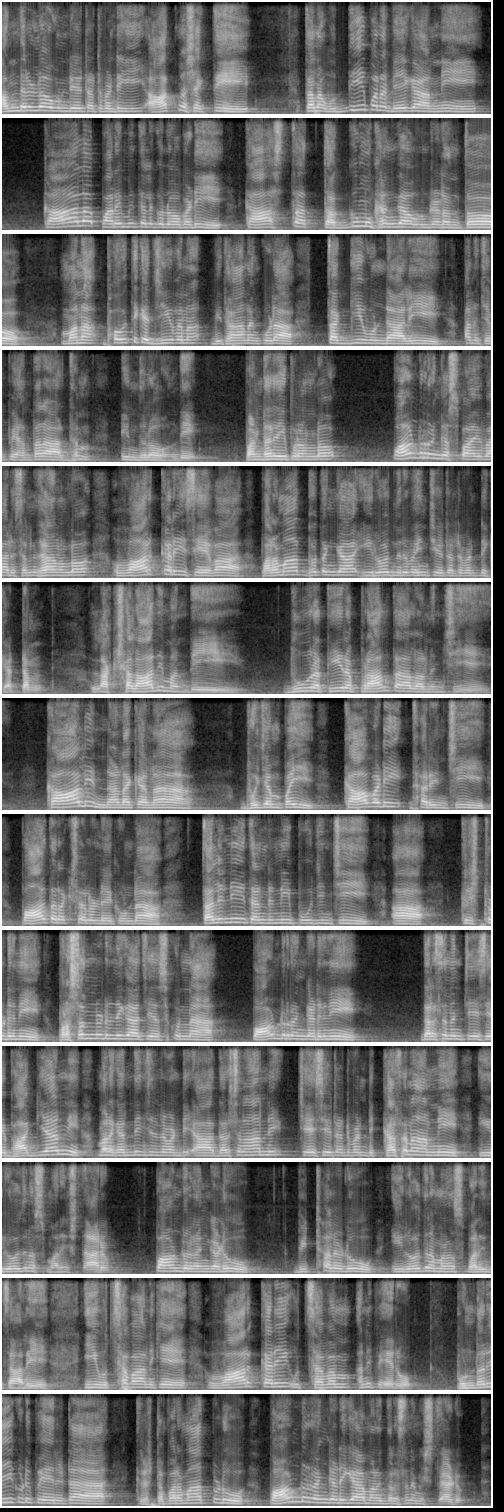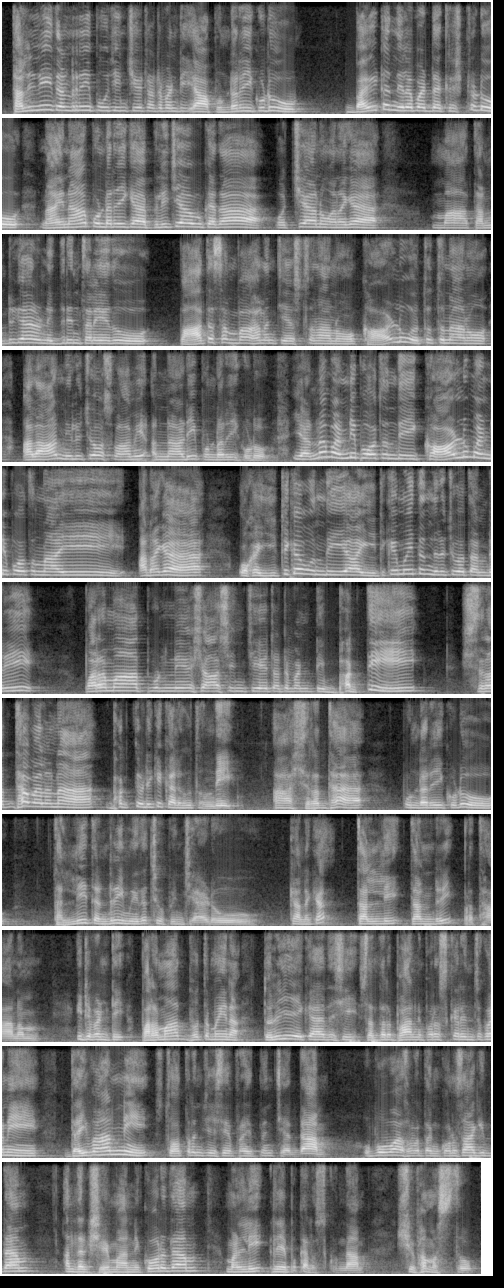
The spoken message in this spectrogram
అందరిలో ఉండేటటువంటి ఈ ఆత్మశక్తి తన ఉద్దీపన వేగాన్ని కాల పరిమితులకు లోబడి కాస్త తగ్గుముఖంగా ఉండడంతో మన భౌతిక జీవన విధానం కూడా తగ్గి ఉండాలి అని చెప్పే అంతరార్థం ఇందులో ఉంది. పండరీపురంలో పాండురంగ స్వామి వారి సన్నిధానంలో వార్కరీ సేవ పరమాద్భుతంగా ఈరోజు నిర్వహించేటటువంటి ఘట్టం. లక్షలాది మంది దూర తీర ప్రాంతాల నుంచి కాలి నడకన భుజంపై కావడి ధరించి పాదరక్షలు లేకుండా తల్లిని తండ్రిని పూజించి ఆ కృష్ణుడిని ప్రసన్నుడినిగా చేసుకున్న పాండురంగడిని దర్శనం చేసే భాగ్యాన్ని మనకు అందించినటువంటి ఆ దర్శనాన్ని చేసేటటువంటి కథనాన్ని ఈ రోజున స్మరిస్తారు. పాండురంగడు విఠలుడు ఈ రోజున మనం స్మరించాలి. ఈ ఉత్సవానికే వార్కరి ఉత్సవం అని పేరు. పుండరీకుడి పేరిట కృష్ణ పరమాత్ముడు పాండురంగడిగా మనకు దర్శనమిస్తాడు. తల్లిని తండ్రిని పూజించేటటువంటి ఆ పుండరీకుడు బయట నిలబడ్డ కృష్ణుడు నాయనా పుండరీక పిలిచావు కదా వచ్చాను అనగా మా తండ్రి గారు నిద్రించలేదు పాత సంవాహనం చేస్తున్నాను కాళ్ళు ఒత్తుతున్నాను అలా నిలుచో స్వామి అన్నాడు పుండరీకుడు. ఎండ మండిపోతుంది కాళ్ళు మండిపోతున్నాయి అనగా ఒక ఇటుక ఉంది ఆ ఇటుక మీద నిలుచో తండ్రి పరమాత్ముడినే శాసించేటటువంటి భక్తి శ్రద్ధ వలన భక్తుడికి కలుగుతుంది. ఆ శ్రద్ధ పుండరీకుడు తల్లి తండ్రి మీద చూపించాడు. కనుక తల్లి తండ్రి ప్రధానం. ఇటువంటి పరమాద్భుతమైన తొలి ఏకాదశి సందర్భాన్ని పురస్కరించుకొని దైవాన్ని స్తోత్రం చేసే ప్రయత్నం చేద్దాం. ఉపవాస వ్రతం కొనసాగిద్దాం. అందరి క్షేమాన్ని కోరుదాం. మళ్ళీ రేపు కలుసుకుందాం. శుభమస్తు.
